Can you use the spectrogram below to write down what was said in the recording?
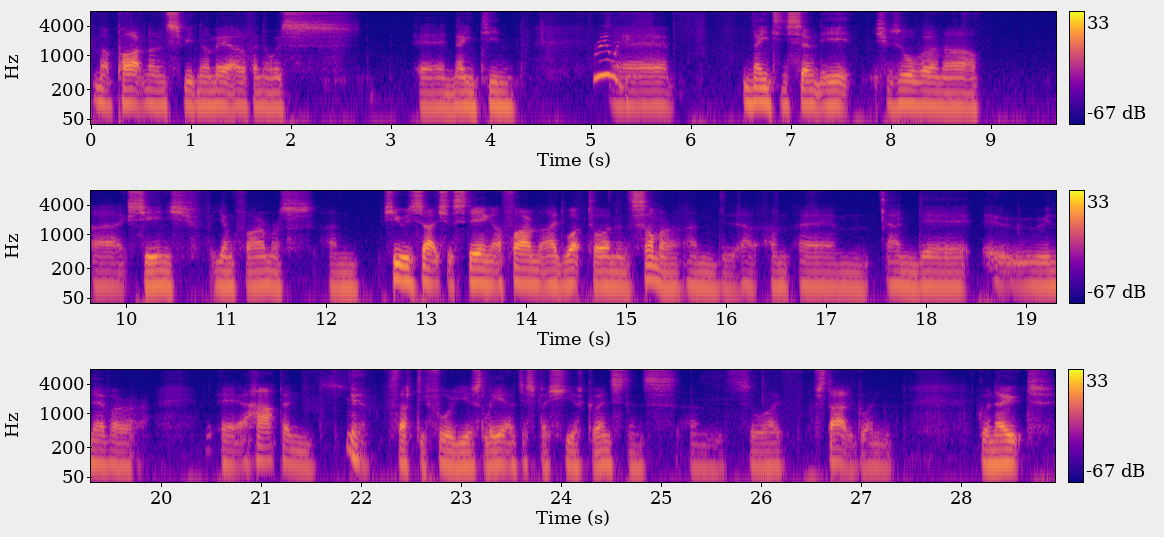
my partner in Sweden I met her when I was uh, 19 Really? Uh, 1978, she was over on a, a exchange for young farmers, and she was actually staying at a farm that I'd worked on in the summer, and uh, um, um, and uh, we never. Uh, It happened yeah. 34 years later just by sheer coincidence. And so I started going going out.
